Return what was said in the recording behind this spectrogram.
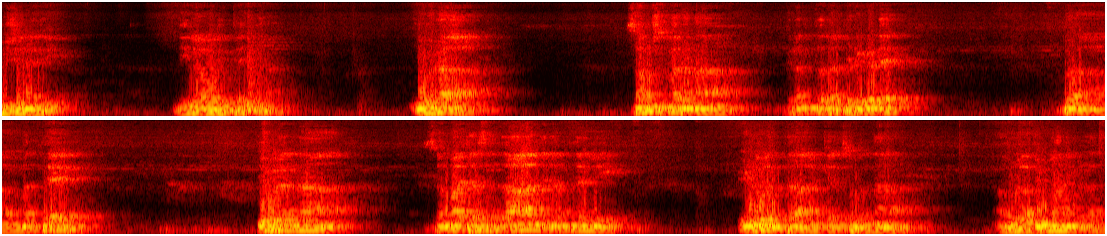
ವಿಷನರಿ, ನೀರಾವರಿ ತಜ್ಞ ಇವರ ಸಂಸ್ಮರಣ ಗ್ರಂಥದ ಬಿಡುಗಡೆ ಮತ್ತೆ ಇವರನ್ನ ಸಮಾಜ ಸದಾ ನೆನಪಿನಲ್ಲಿ ಇಡುವಂಥ ಕೆಲಸವನ್ನು ಅವರ ಅಭಿಮಾನಿಗಳಾದ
